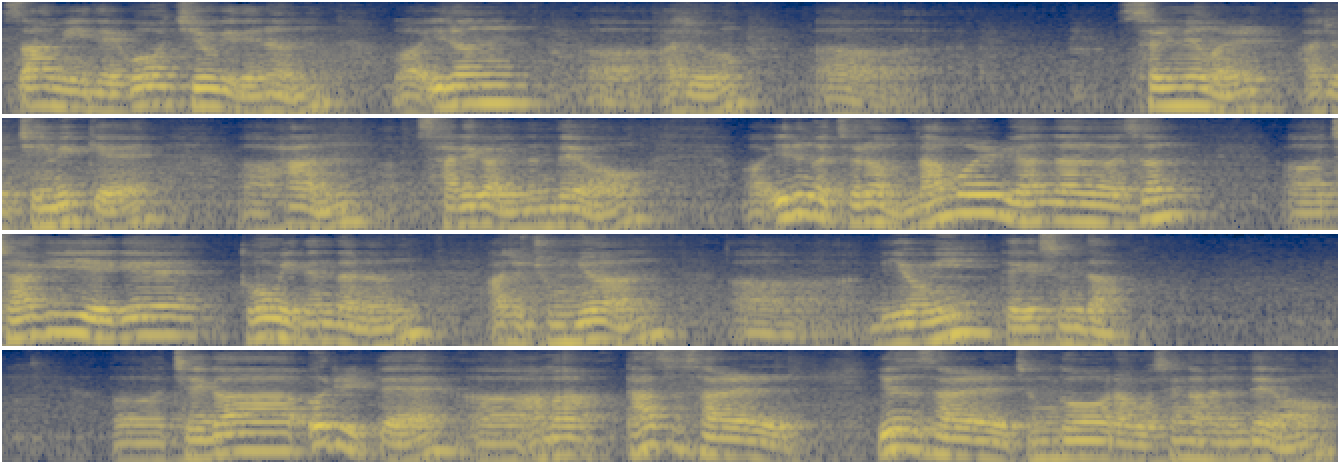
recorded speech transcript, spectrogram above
싸움이 되고 지옥이 되는 뭐 이런 어, 아주 어, 설명을 아주 재밌게 어, 한 사례가 있는데요. 어, 이런 것처럼 남을 위한다는 것은 어, 자기에게 도움이 된다는 아주 중요한 어, 내용이 되겠습니다. 어, 제가 어릴 때 어, 아마 다섯 살, 여섯 살 정도라고 생각하는데요.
